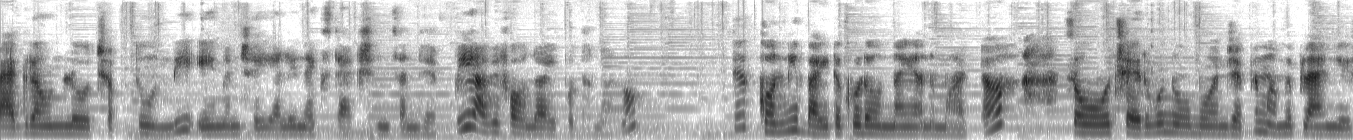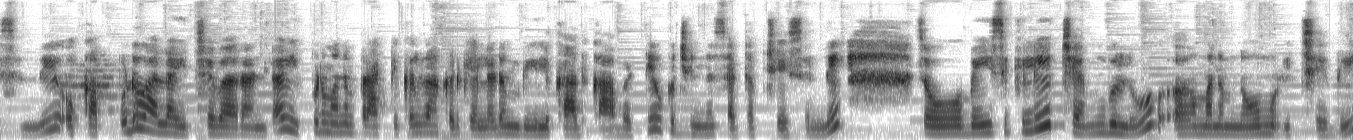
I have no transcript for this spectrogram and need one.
బ్యాక్గ్రౌండ్లో చెప్తూ ఉంది ఏమేమి చేయాలి నెక్స్ట్ యాక్షన్స్ అని చెప్పి అవి ఫాలో అయిపోతున్నాను. కొన్ని బయట కూడా ఉన్నాయి అన్నమాట. సో చెరువు నోము అని చెప్పి మమ్మీ ప్లాన్ చేసింది. ఒకప్పుడు అలా ఇచ్చేవారంట. ఇప్పుడు మనం ప్రాక్టికల్గా అక్కడికి వెళ్ళడం వీలు కాదు కాబట్టి ఒక చిన్న సెటప్ చేసింది. సో బేసికలీ చెంబులు మనం నోము ఇచ్చేది.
